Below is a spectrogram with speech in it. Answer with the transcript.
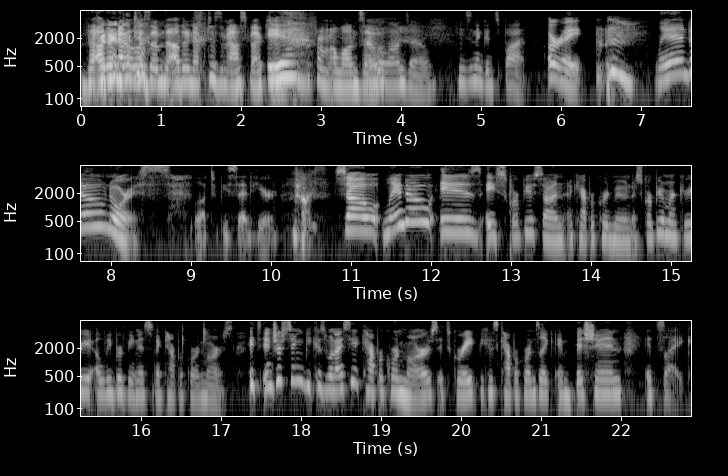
the other nepotism, the other nepotism aspect is Yeah. from Alonso. From Alonso. He's in a good spot. All right. Lando Norris. A lot to be said here. So, Lando is a Scorpio Sun, a Capricorn Moon, a Scorpio Mercury, a Libra Venus, and a Capricorn Mars. It's interesting because when I see a Capricorn Mars, it's great because Capricorn's like ambition. It's like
